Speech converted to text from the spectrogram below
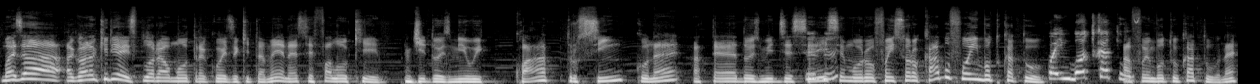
Mas ah, agora eu queria explorar uma outra coisa aqui também, né? Você falou que de 2004, 2005, né? Até 2016 uhum. você morou. Foi em Sorocaba ou foi em Botucatu? Foi em Botucatu. Ah, foi em Botucatu, né?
